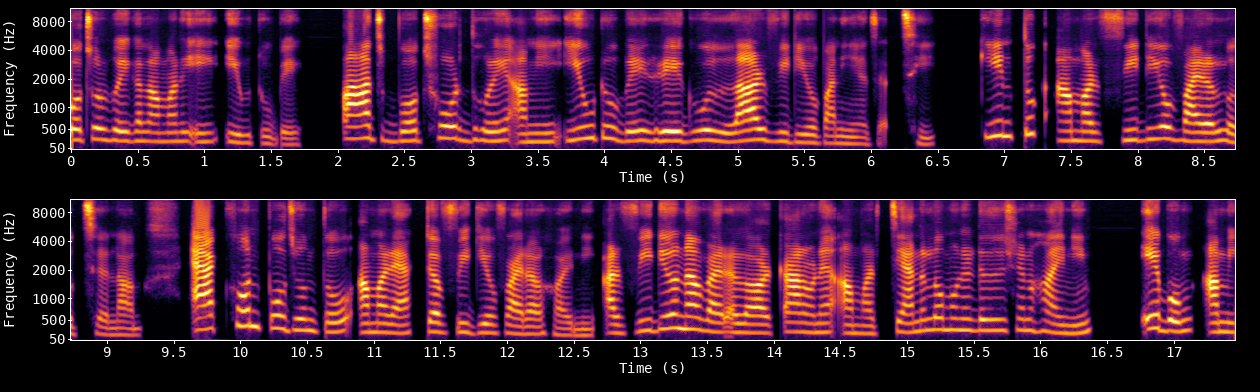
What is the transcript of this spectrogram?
বছর হয়ে গেল আমার এই ইউটিউবে পাঁচ বছর ধরে আমি ইউটিউবে রেগুলার ভিডিও বানিয়ে যাচ্ছি। কিন্তু আমার ভিডিও ভাইরাল হচ্ছে না এখন পর্যন্ত আমার একটা ভিডিও ভাইরাল হয়নি আর ভিডিও না ভাইরাল হওয়ার কারণে আমার চ্যানেলও মনিটাইজেশন হয়নি এবং আমি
